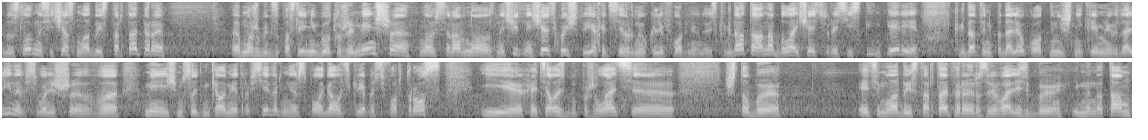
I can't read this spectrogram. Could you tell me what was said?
Безусловно, сейчас молодые стартаперы, э, может быть, за последний год уже меньше, но все равно значительная часть хочет уехать в Северную Калифорнию. То есть когда-то она была частью Российской империи, когда-то неподалеку от нынешней Кремниевой долины, всего лишь э, в менее чем сотни километров севернее, располагалась крепость Форт Росс, и хотелось бы пожелать, э, чтобы эти молодые стартаперы развивались бы именно там,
